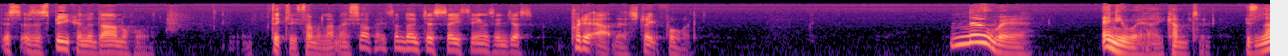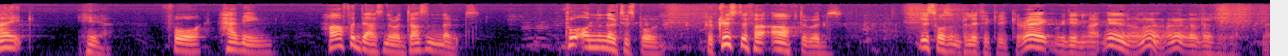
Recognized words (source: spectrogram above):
this as a speaker in the Dharma hall, particularly someone like myself, I sometimes just say things and just put it out there straightforward. Nowhere, anywhere I come to, is like here for having half a dozen or a dozen notes put on the notice board for Christopher afterwards. This wasn't politically correct, we didn't like. No, no, no, no, no, no, no.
